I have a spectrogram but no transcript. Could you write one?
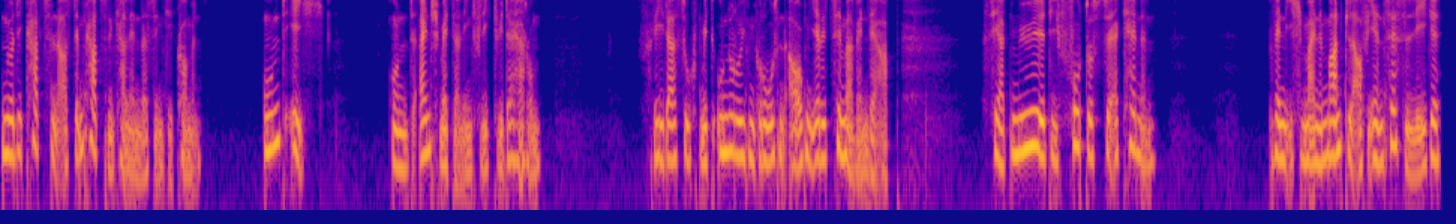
Nur die Katzen aus dem Katzenkalender sind gekommen und ich. Und ein Schmetterling fliegt wieder herum. Frieda sucht mit unruhigen großen Augen ihre Zimmerwände ab. Sie hat Mühe, die Fotos zu erkennen. Wenn ich meinen Mantel auf ihren Sessel lege,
